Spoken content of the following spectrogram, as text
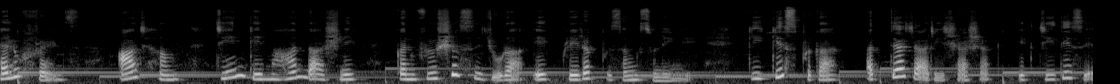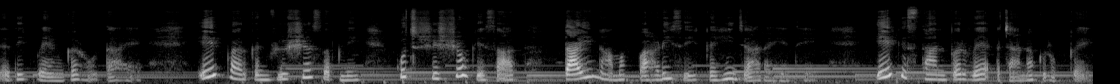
हेलो फ्रेंड्स आज हम चीन के महान दार्शनिक कन्फ्यूशियस से जुड़ा एक प्रेरक प्रसंग सुनेंगे कि किस प्रकार अत्याचारी शासक एक चीते से अधिक भयंकर होता है। एक बार कन्फ्यूशियस अपने कुछ शिष्यों के साथ ताई नामक पहाड़ी से कहीं जा रहे थे। एक स्थान पर वह अचानक रुक गए।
